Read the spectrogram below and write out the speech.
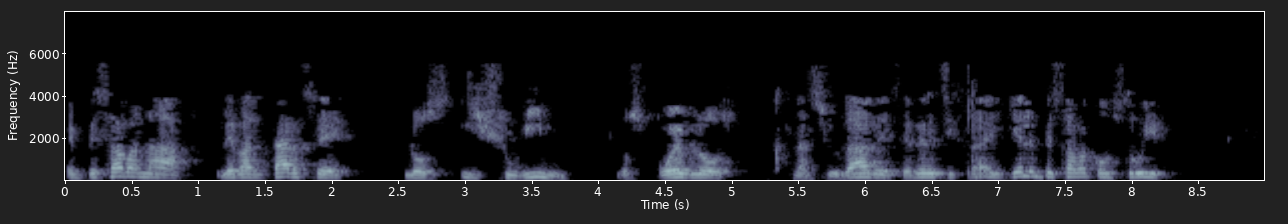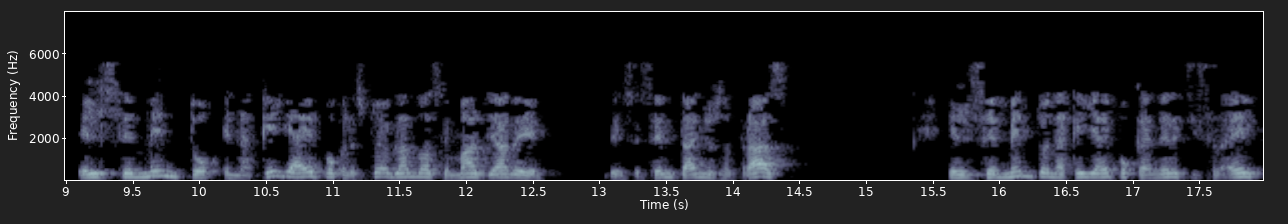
Empezaban a levantarse los Ishuvim, los pueblos, las ciudades de Eretz Israel, y él empezaba a construir el cemento en aquella época, le estoy hablando hace más ya de, de 60 años atrás, el cemento en aquella época en Eretz Israel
